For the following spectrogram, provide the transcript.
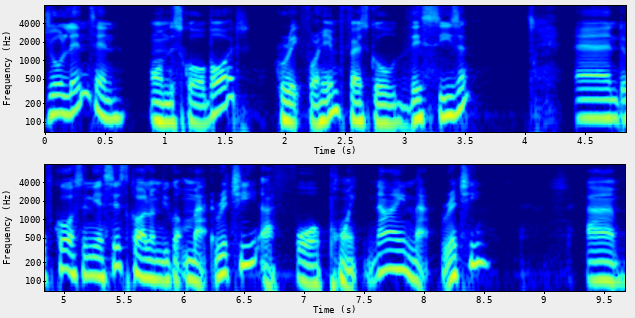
Joelinton on the scoreboard, great for him, first goal this season. And of course, in the assist column, you've got Matt Ritchie at 4.9. Matt Ritchie. Um,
